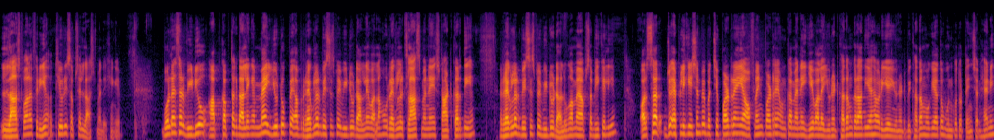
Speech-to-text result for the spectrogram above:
लास्ट वाला, फिर यह थ्योरी सबसे लास्ट में देखेंगे। बोल रहे हैं, सर, वीडियो आप कब तक डालेंगे? मैं यूट्यूब पे अब रेगुलर बेसिस पे वीडियो डालने वाला हूँ। रेगुलर क्लास मैंने स्टार्ट कर दी है। रेगुलर बेसिस पे वीडियो डालूँगा मैं आप सभी के लिए। और सर, जो एप्लीकेशन पे बच्चे पढ़ रहे हैं या ऑफलाइन पढ़ रहे हैं, उनका मैंने ये वाला यूनिट खत्म करा दिया है और ये यूनिट भी खत्म हो गया तो उनको तो टेंशन है नहीं।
